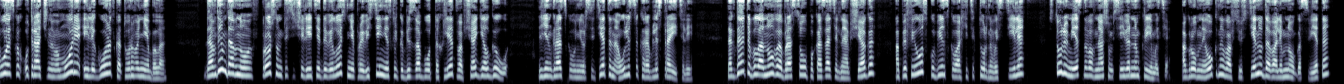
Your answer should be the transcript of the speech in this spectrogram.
поисках утраченного моря или город, которого не было. Давным-давно, в прошлом тысячелетии, довелось мне провести несколько беззаботных лет в общаге ЛГУ Ленинградского университета на улице кораблестроителей. Тогда это была новая образцово-показательная общага, апофеоз кубинского архитектурного стиля, столь уместного в нашем северном климате. Огромные окна во всю стену давали много света,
